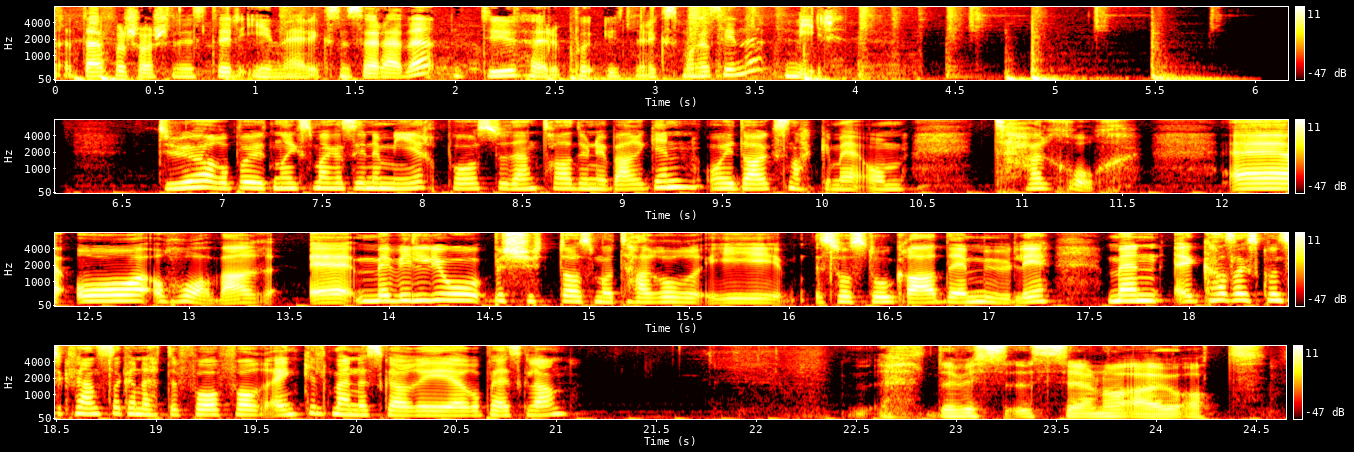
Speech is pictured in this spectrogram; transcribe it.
dette er forsvarsminister Ine Eriksen Søreide. Du hører på utenriksmagasinet MIR. Du hører på utenriksmagasinet MIR på Studentradioen i Bergen, og i dag snakker vi om terror. Eh, og Håvard, eh, vi vil jo beskytte oss mot terror i så stor grad det er mulig. Men eh, hva slags konsekvenser kan dette få for enkeltmennesker i europeiske land? Det vi ser nå, er jo at Eh,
